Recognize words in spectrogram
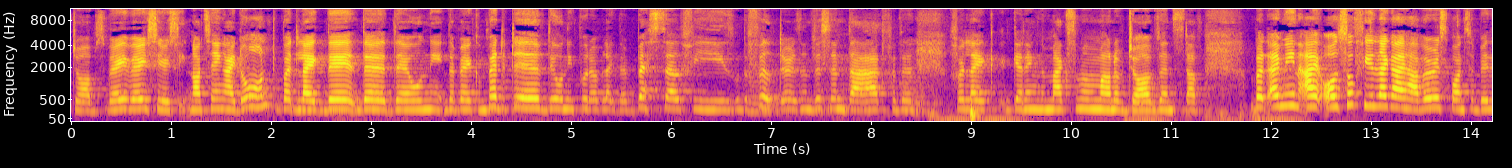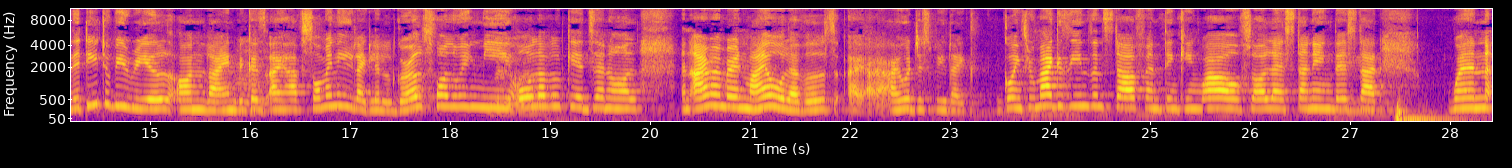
jobs very, very seriously. Not saying I don't, but like mm. they're very competitive. They only put up like their best selfies with the mm. filters and this and that mm. for like getting the maximum amount of jobs and stuff. But I mean, I also feel like I have a responsibility to be real online because I have so many like little girls following me, O-level kids and all. And I remember in my O-levels, I would just be like going through magazines and stuff and thinking, wow, flawless, stunning, this, that when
